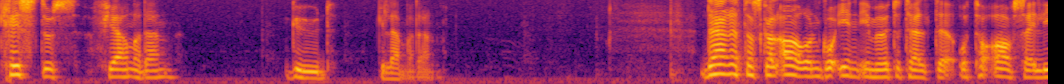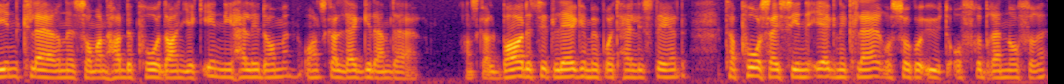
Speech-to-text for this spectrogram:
Kristus fjerner den, Gud glemmer den. Deretter skal Aron gå inn i møteteltet og ta av seg linklærne som han hadde på da han gikk inn i helligdommen, og han skal legge dem der. Han skal bade sitt legeme på et hellig sted, ta på seg sine egne klær og så gå ut og ofre brennofferet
